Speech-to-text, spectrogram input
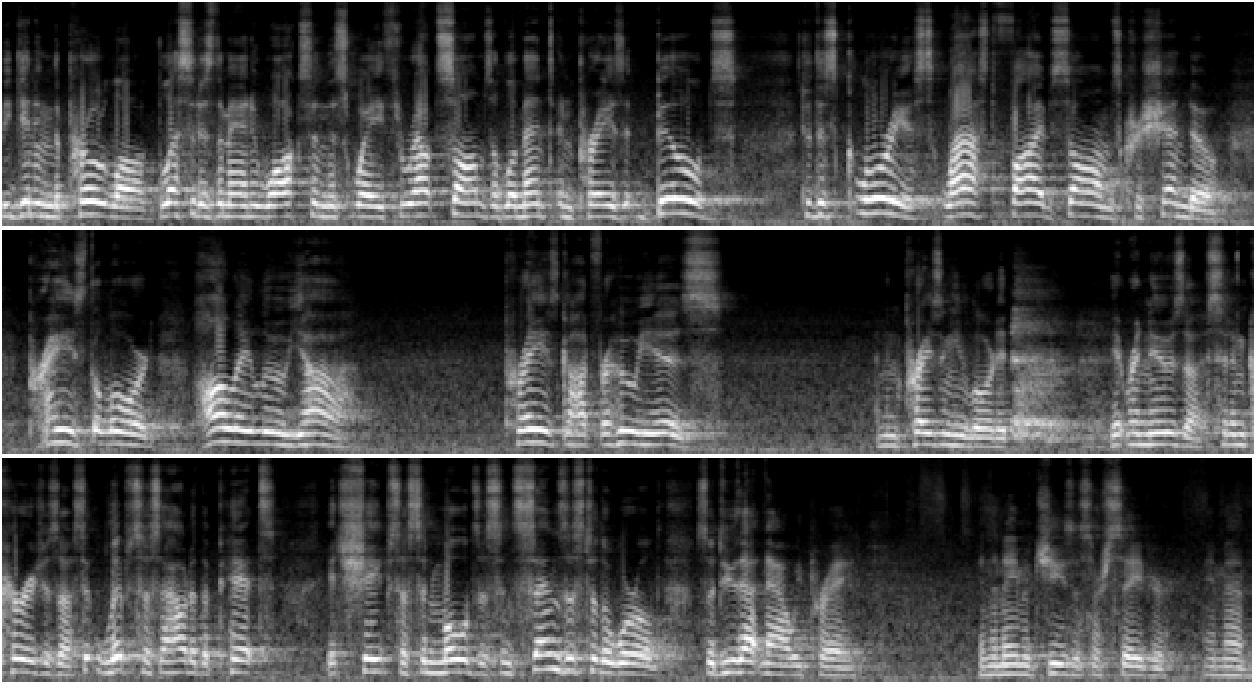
beginning, the prologue, Blessed is the man who walks in this way, throughout Psalms of lament and praise, it builds to this glorious last five Psalms crescendo. Praise the Lord. Hallelujah. Praise God for who He is. And in praising you, Lord, it, it renews us, it encourages us, it lifts us out of the pit, it shapes us and molds us and sends us to the world. So do that now, we pray. In the name of Jesus, our Savior. Amen.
